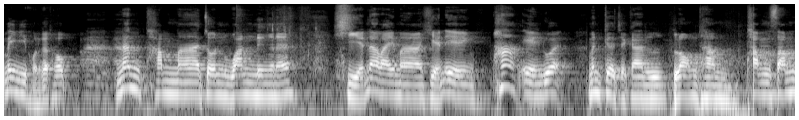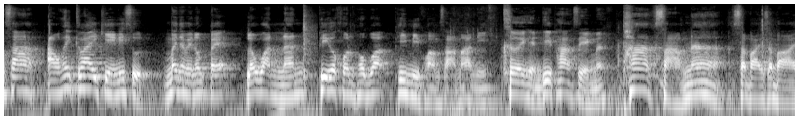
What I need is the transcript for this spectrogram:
ไม่มีผลกระทบอ่านั่นทำมาจนวันหนึ่งนะ เขียนอะไรมาเขียนเอง ภาคเองด้วย มันเกิดจากการลองทำทำซ้ำซากเอาให้ใกล้เคียงที่สุด ไม่จำเป็นต้องเป๊ะ แล้ววันนั้นพี่ก็ค้นพบว่าพี่มีความสามารถนี้ เคยเห็นพี่ภาคเสียงไหมภาคสามหน้าสบายสบาย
